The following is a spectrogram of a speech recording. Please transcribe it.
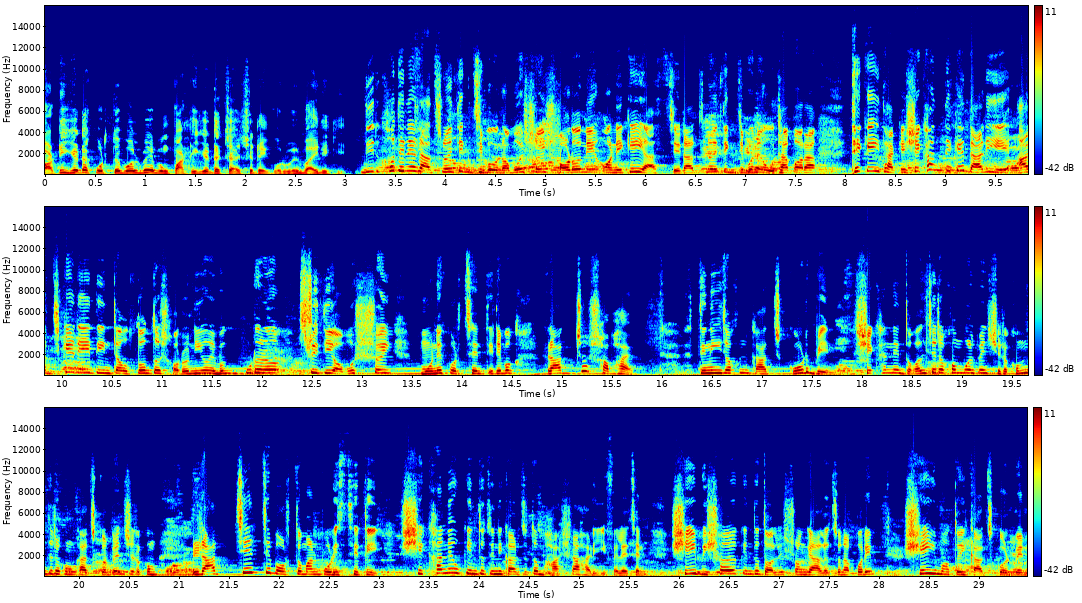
পার্টি যেটা করতে বলবে এবং পার্টি যেটা চায় সেটাই করবে বাইরে কি? দীর্ঘদিনের রাজনৈতিক জীবন অবশ্যই স্মরণে অনেকেই আসছে। রাজনৈতিক জীবনে ওঠাপড়া থেকেই থাকে। সেখান থেকে দাঁড়িয়ে আজকের এই দিনটা অত্যন্ত স্মরণীয় এবং পুরনো স্মৃতি অবশ্যই মনে করছেন তিনি এবং রাজ্যসভায় তিনি যখন কাজ করবেন, সেখানে দল যেরকম বলবেন, সেরকম যেরকম কাজ করবেন, সেরকম রাজ্যের যে বর্তমান পরিস্থিতি, সেখানেও কিন্তু তিনি কার্যত ভাষা হারিয়ে ফেলেছেন। সেই বিষয়েও কিন্তু দলের সঙ্গে আলোচনা করে সেই মতোই কাজ করবেন,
